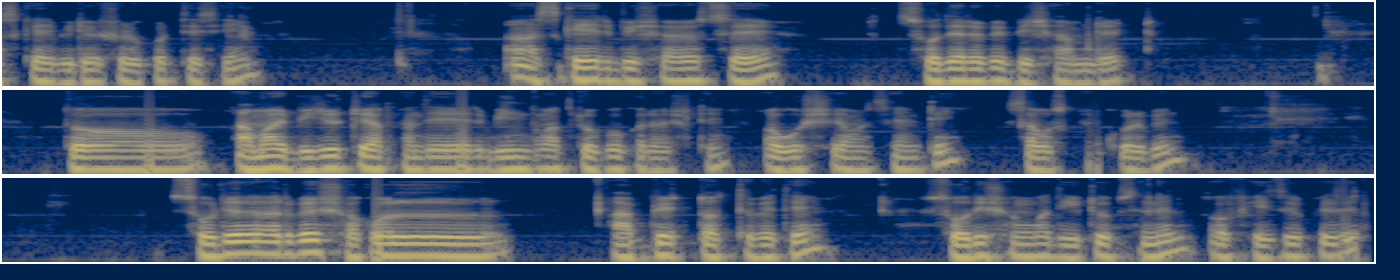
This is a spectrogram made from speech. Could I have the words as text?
আজকের ভিডিও শুরু করতেছি। আজকের বিষয় হচ্ছে সৌদি আরবে ভিসা আপডেট। তো আমার ভিডিওটি আপনাদের বিন্দুমাত্র উপকারে আসলে অবশ্যই আমার চ্যানেলটি সাবস্ক্রাইব করবেন। সৌদি আরবের সকল আপডেট তথ্য পেতে সৌদি সংবাদ ইউটিউব চ্যানেল ও ফেসবুক পেজের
